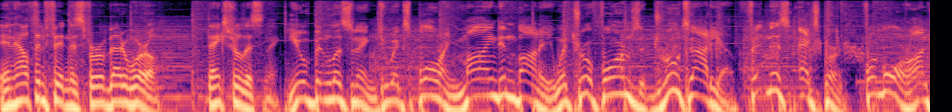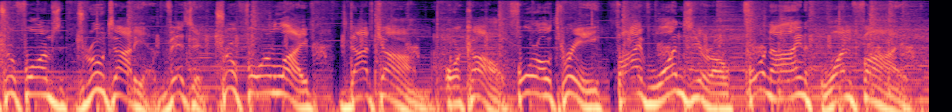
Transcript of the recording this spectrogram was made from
In health and fitness for a better world. Thanks for listening. You've been listening to Exploring Mind and Body with True Form's Drew Tadia, fitness expert. For more on True Form's Drew Tadia, visit trueformlife.com or call 403 510 4915.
